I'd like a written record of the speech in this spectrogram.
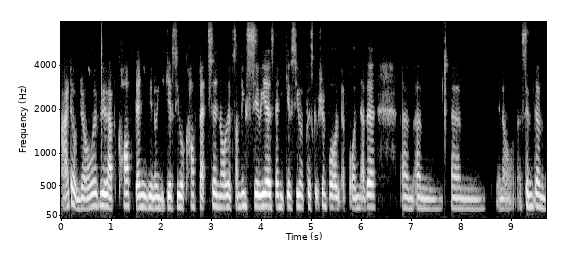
I don't know if you have cough, then you know he gives you a cough medicine, or if something serious, then he gives you a prescription for for another, um, um, um, you know, symptom.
